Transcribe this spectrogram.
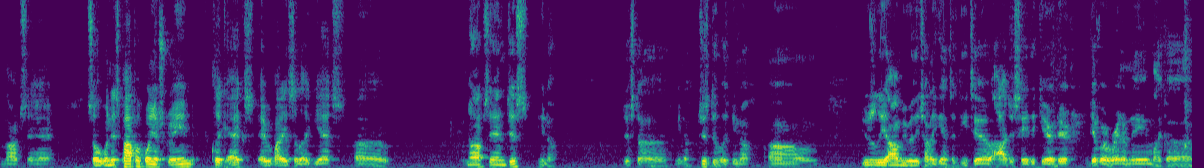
You know what I'm saying? So when this pop up on your screen, click X. Everybody select yes. Uh, you know what I'm saying? Just you know, just uh, you know, just do it. You know. Um, usually I don't be really trying to get into detail. I'll just say the character, give her a random name, like uh,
